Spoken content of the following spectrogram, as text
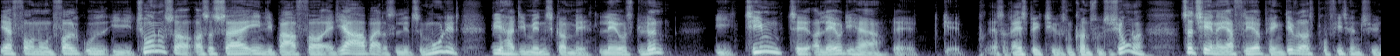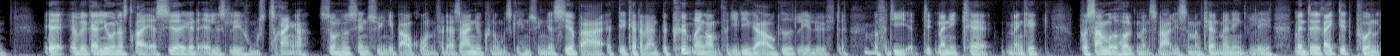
jeg får nogle folk ud i turnuser, og så sørger jeg egentlig bare for, at jeg arbejder så lidt som muligt. Vi har de mennesker med lavest løn i timen til at lave de her øh, altså respektive sådan, konsultationer, så tjener jeg flere penge. Det er vel også profithensyn. Jeg vil gerne lige understrege, jeg siger ikke, at alles lægehus trænger sundhedshensyn i baggrunden for deres egen økonomiske hensyn. Jeg siger bare, at det kan der være en bekymring om, fordi de ikke har afgivet et lægeløfte, mm. og fordi at det, man ikke kan, man kan ikke på samme måde holde dem ansvarlige, som man kan med en enkelt læge. Men det er rigtigt på en,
